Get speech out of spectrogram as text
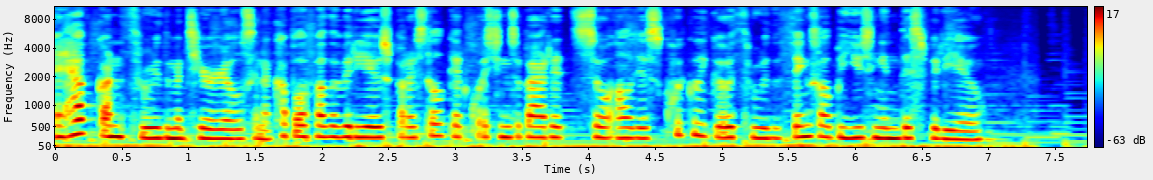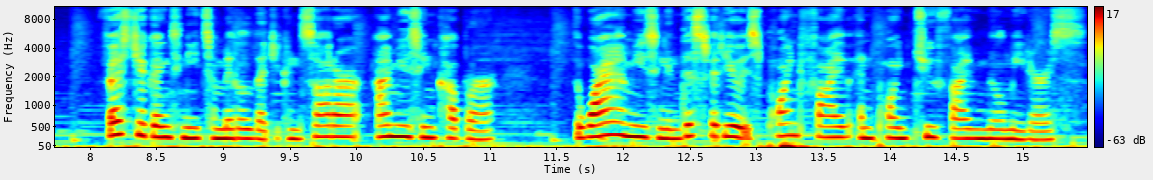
I have gone through the materials in a couple of other videos but I still get questions about it so I'll just quickly go through the things I'll be using in this video. First you're going to need some metal that you can solder, I'm using copper. The wire I'm using in this video is 0.5 and 0.25 millimeters.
